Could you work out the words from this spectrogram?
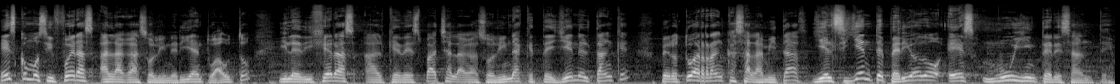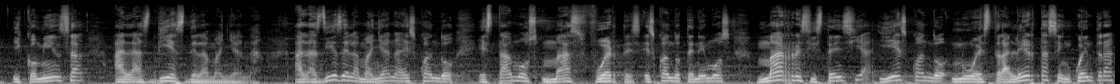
Es como si fueras a la gasolinería en tu auto y le dijeras al que despacha la gasolina que te llene el tanque, pero tú arrancas a la mitad. Y el siguiente periodo es muy interesante y comienza a las 10 de la mañana. A las 10 de la mañana es cuando estamos más fuertes, es cuando tenemos más resistencia y es cuando nuestra alerta se encuentra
